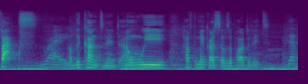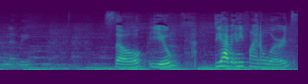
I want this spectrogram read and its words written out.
facts Mm-hmm. Right. of the continent, and we have to make ourselves a part of it. Definitely. So, you, do you have any final words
